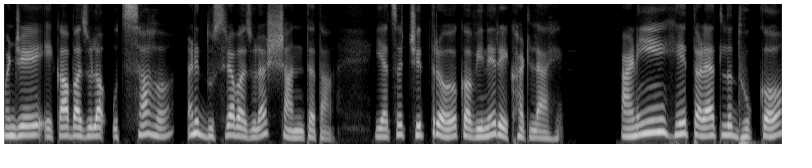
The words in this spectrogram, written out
म्हणजे एका बाजूला उत्साह आणि दुसऱ्या बाजूला शांतता याचं चित्र कवीने रेखाटलं आहे. आणि हे तळ्यातलं धुकं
